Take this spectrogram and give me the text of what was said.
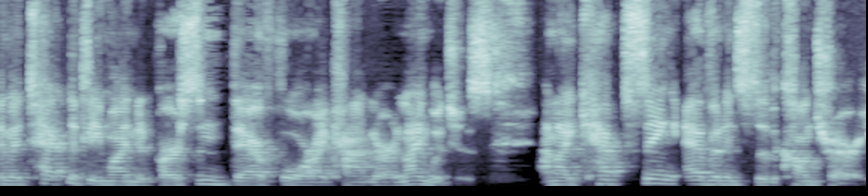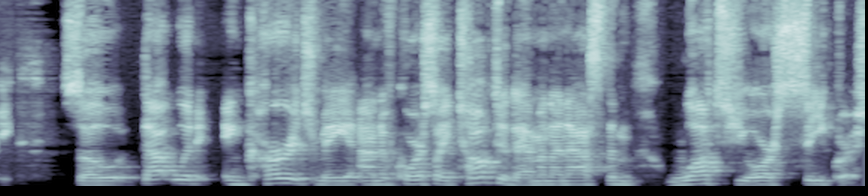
I'm a technically minded person, therefore I can't learn languages. And I kept seeing evidence to the contrary. So that would encourage me. And of course, I talked to them and I'd ask them, What's your secret?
